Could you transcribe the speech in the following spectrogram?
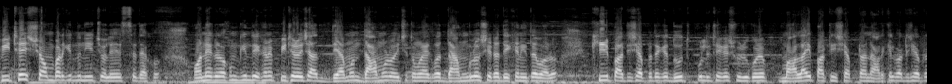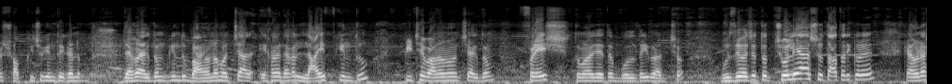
পিঠের সম্ভার কিন্তু নিয়ে চলে এসেছে, দেখো। অনেক রকম কিন্তু এখানে পিঠে রয়েছে, আর যেমন দামও রয়েছে, তোমরা একবার দামগুলো সেটা দেখে নিতে পারো। ক্ষীর পাটি সাপটা থেকে দুধ পুলি থেকে শুরু করে মালাই পাটি সাপটা নারকেল পাটি সাপটা সব কিছু কিন্তু এখানে দেখো, একদম কিন্তু বানানো হচ্ছে, আর এখানে দেখো লাইভ কিন্তু পিঠে বানানো হচ্ছে, একদম ফ্রেশ তোমরা যেহেতু বলতেই পারছ, বুঝতে পারছ? তো চলে আসো তাড়াতাড়ি করে, কেননা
